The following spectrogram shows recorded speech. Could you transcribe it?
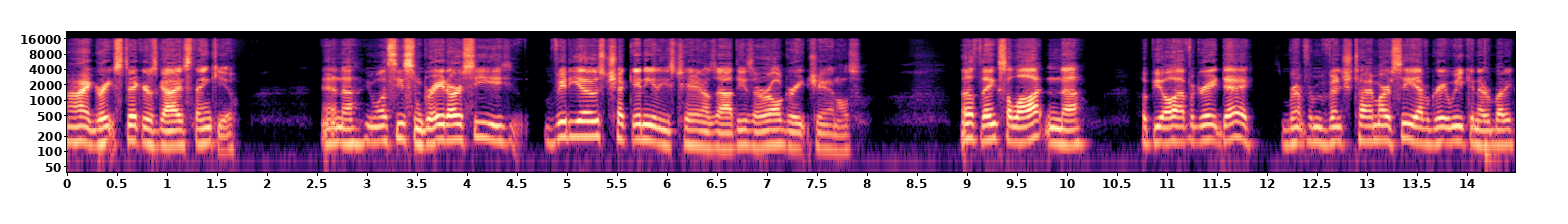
All right, great stickers, guys. Thank you. And uh, you want to see some great RC videos, check any of these channels out. These are all great channels. Well, thanks a lot, and uh, hope you all have a great day. Brent from Adventure Time RC. Have a great weekend, everybody.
